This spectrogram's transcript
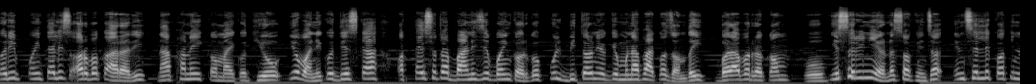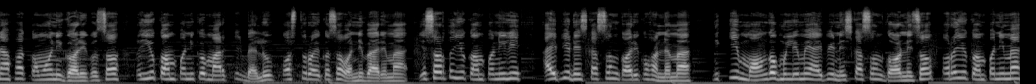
करिब पैँतालिस अर्बको हाराहारी नाफा नै कमाएको थियो। यो भनेको देशका अठाइसवटा वाणिज्य बैङ्कहरूको कुल वितरण योग्य मुनाफाको झन्डै बराबर रकम हो। यसरी नै हेर्न सकिन्छ एनसेलले कति नाफा कमाउने गरेको छ र यो कम्पनीको मार्केट भ्यालु कस्तो रहेको छ भन्ने बारेमा। यसर्थ यो कम्पनीले आइपिओ निष्कासन गरेको खण्डमा निकै महँगो मूल्यमै आइपिओ निष्कासन गर्नेछ तर यो कम्पनीमा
